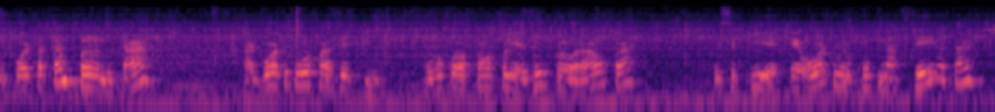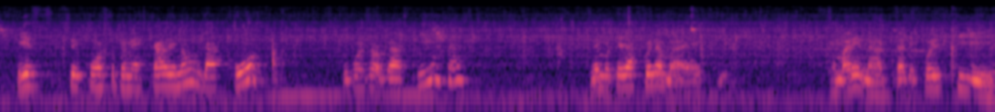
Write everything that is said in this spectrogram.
e pode tá tampando, tá? Agora o que eu vou fazer aqui? Eu vou colocar uma colherzinha de coloral, tá? Esse aqui é, é ótimo, eu compro na feira, tá? Esse que você compra no supermercado e não dá cor. Eu vou jogar aqui, tá? Lembra que já foi na é, é marinado, tá? Depois que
